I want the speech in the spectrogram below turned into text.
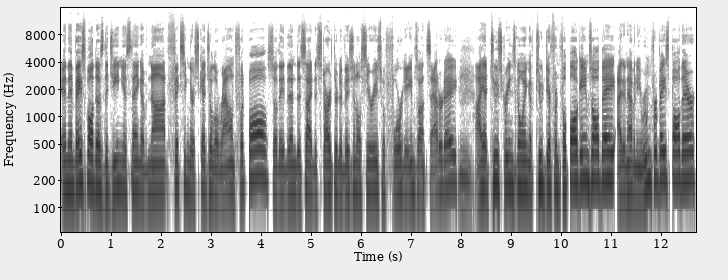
And then baseball does the genius thing of not fixing their schedule around football, so they then decide to start their divisional series with four games on Saturday. Hmm. I had two screens going of two different football games all day. I didn't have any room for baseball there.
